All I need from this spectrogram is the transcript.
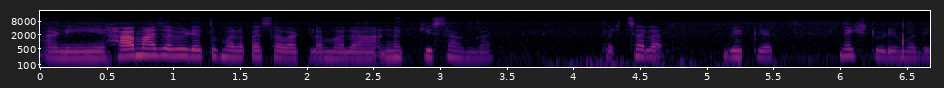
आणि हा माझा व्हिडिओ तुम्हाला कसा वाटला मला नक्की सांगा. तर चला भेटूयात नेक्स्ट व्हिडिओमध्ये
